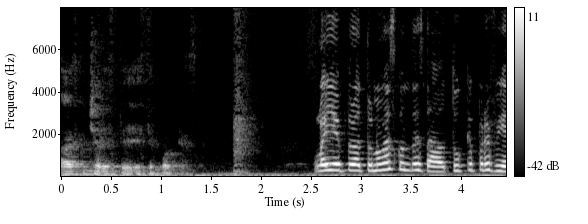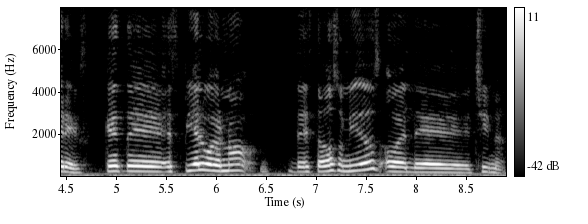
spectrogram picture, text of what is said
a escuchar este, este podcast. Oye, pero tú no me has contestado, ¿tú qué prefieres? ¿Que te espíe el gobierno de Estados Unidos o el de China?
